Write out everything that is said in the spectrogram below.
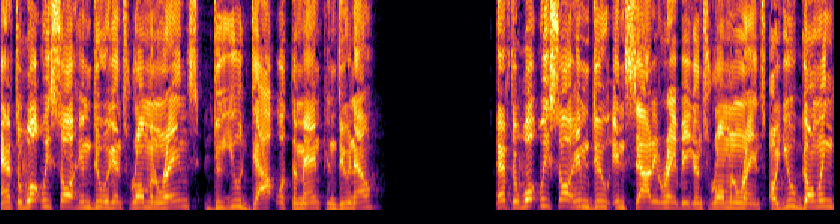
After what we saw him do against Roman Reigns, do you doubt what the man can do now? After what we saw him do in Saudi Arabia against Roman Reigns, are you going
